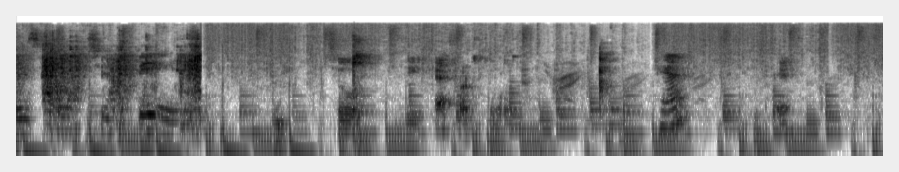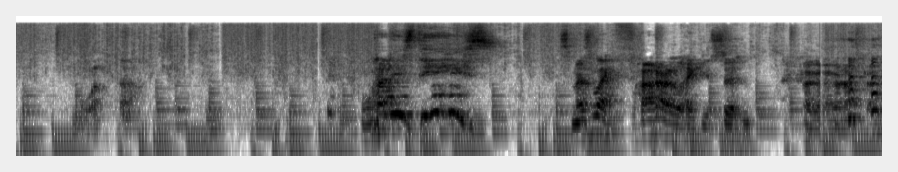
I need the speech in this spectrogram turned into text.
is going to be So the effort. yeah? Okay. What the? What is this? It smells like fire, like you said. Okay, we're.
